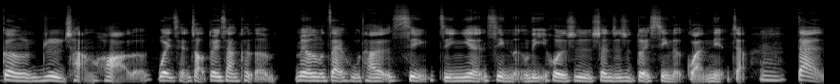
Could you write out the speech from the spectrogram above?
更日常化了。我以前找对象可能没有那么在乎他的性经验、性能力，或者是甚至是对性的观念这样。嗯但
